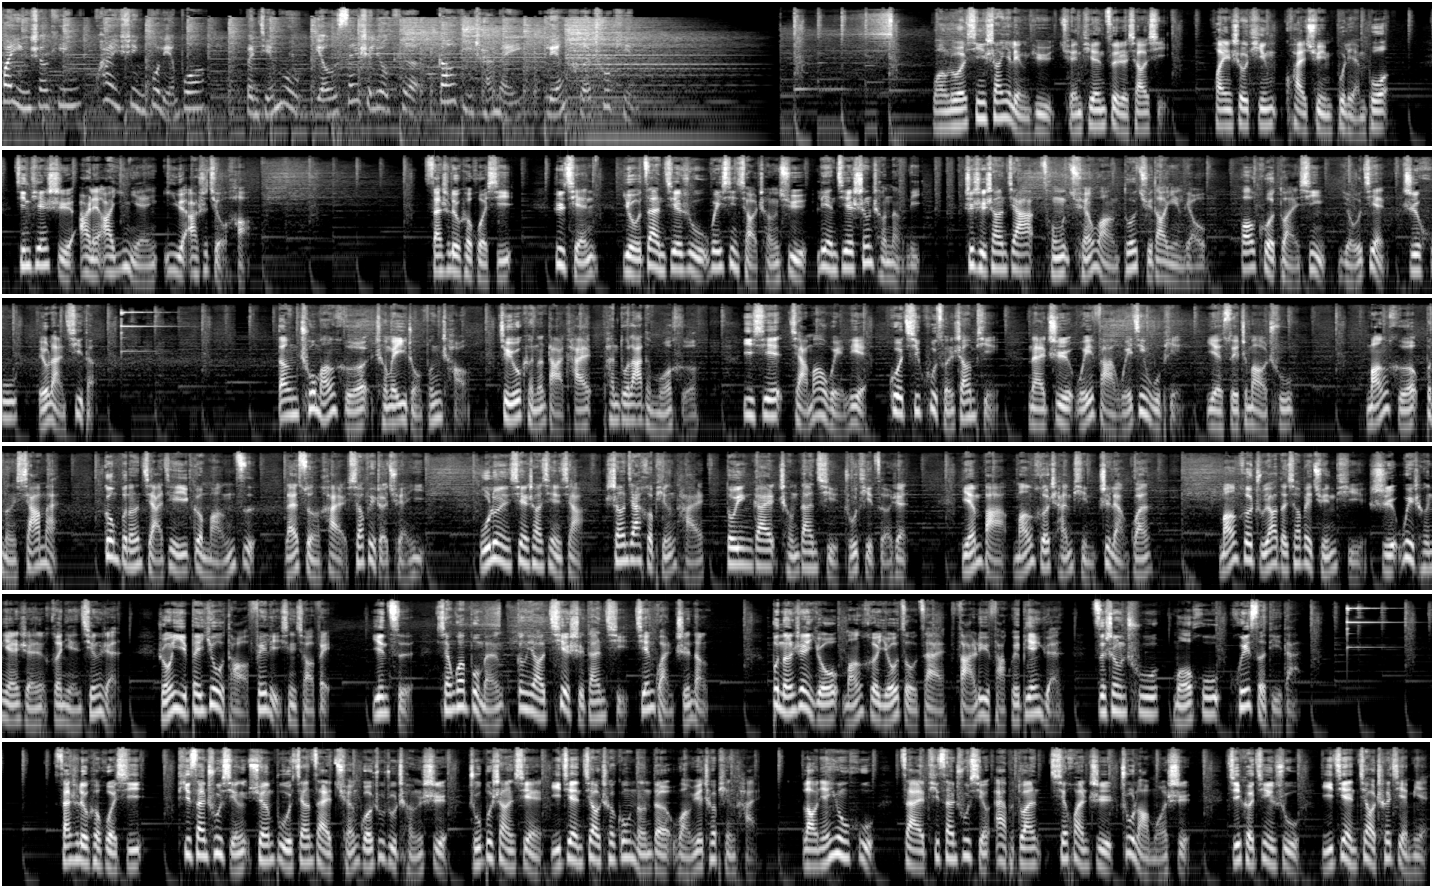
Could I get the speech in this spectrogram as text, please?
欢迎收听《快讯不联播》，本节目由三十六克高低传媒联合出品。网络新商业领域全天最热消息，欢迎收听《快讯不联播》。今天是二零二一年一月二十九号。三十六克获悉，日前有赞接入微信小程序链接生成能力，支持商家从全网多渠道引流，包括短信、邮件、知乎、浏览器等。当抽盲盒成为一种风潮，就有可能打开潘多拉的魔盒，一些假冒伪劣、过期库存商品乃至违法违禁物品也随之冒出。盲盒不能瞎卖，更不能假借一个“盲”字来损害消费者权益。无论线上线下，商家和平台都应该承担起主体责任，严把盲盒产品质量关。盲盒主要的消费群体是未成年人和年轻人，容易被诱导非理性消费。因此，相关部门更要切实担起监管职能，不能任由盲盒游走在法律法规边缘，滋生出模糊灰色地带。三十六氪获悉，T 三出行宣布将在全国入驻城市逐步上线一键叫车功能的网约车平台，老年用户在 T 三出行 App 端切换至助老模式，即可进入一键叫车界面。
